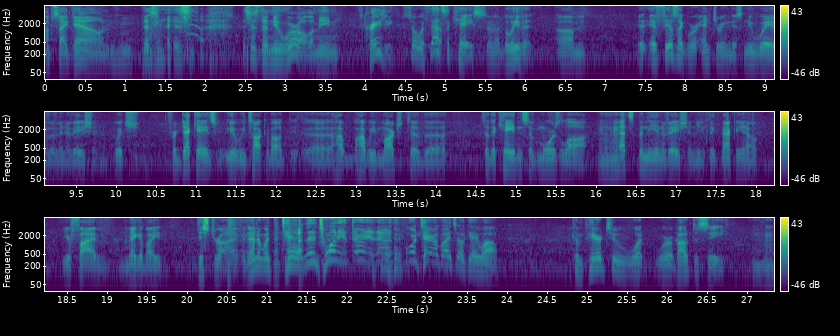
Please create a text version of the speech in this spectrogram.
upside down. Mm -hmm. This is this is the new world. I mean, it's crazy. So if that's yep. the case, and I believe it, um, it, it, feels like we're entering this new wave of innovation, which for decades you know, we talk about uh, how, how we marched to the to the cadence of Moore's law. Mm -hmm. That's been the innovation. You think back, you know, your five megabyte disk drive, and then it went to 10, and then 20 and 30, and now it's four terabytes. Okay, wow. Compared to what we're about to see, mm -hmm.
